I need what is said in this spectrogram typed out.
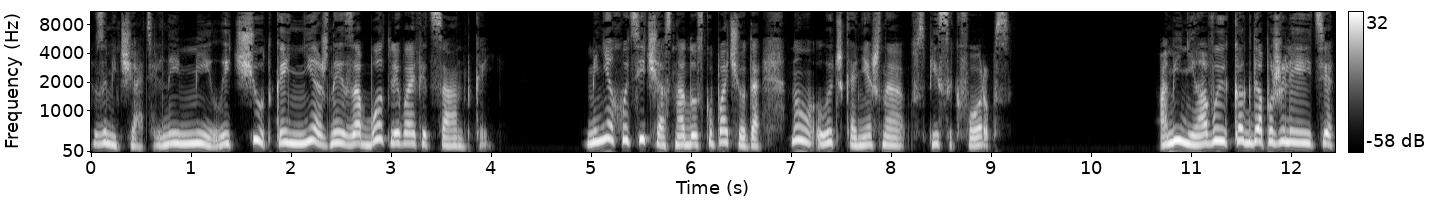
замечательной, милой, чуткой, нежной, заботливой официанткой. Меня хоть сейчас на доску почета, но лучше, конечно, в список Forbes. «А меня вы когда пожалеете?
